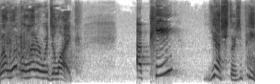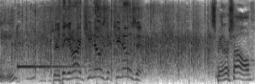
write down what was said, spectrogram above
Well, what letter would you like? A P. Yes, there's a P. So you're thinking, all right, she knows it. She knows it. Spin or solve.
